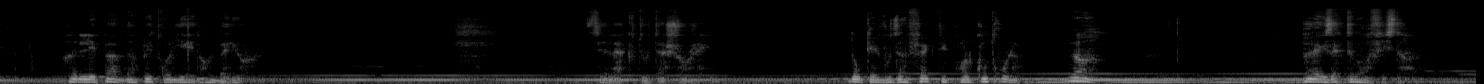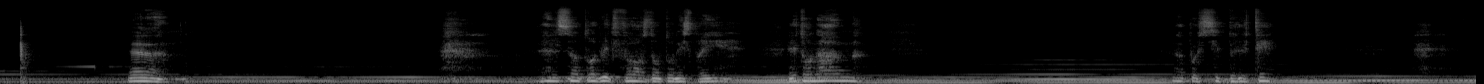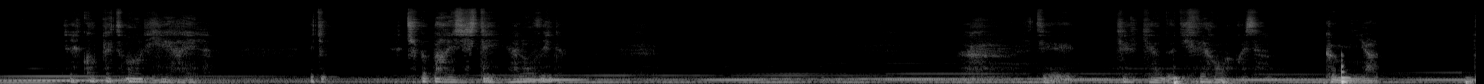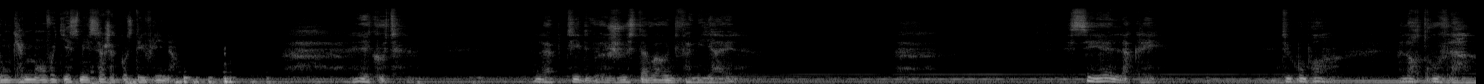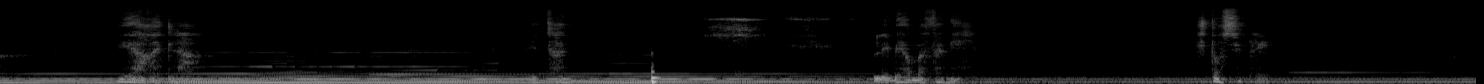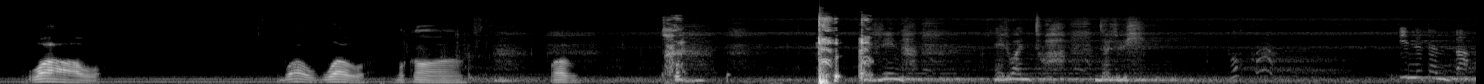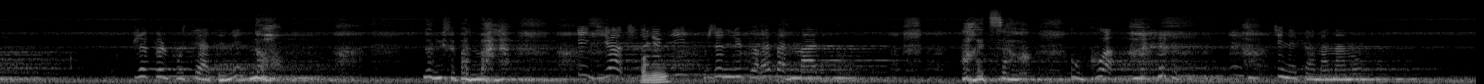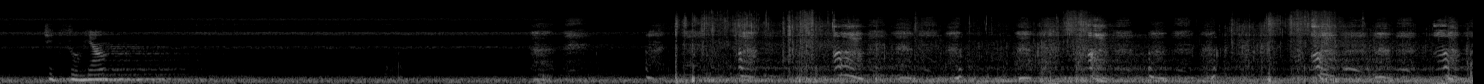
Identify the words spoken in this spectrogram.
près de l'épave d'un pétrolier dans le bayou. C'est là que tout a changé. Donc elle vous infecte et prend le contrôle Non. Pas exactement, fiston. Elle... Euh, elle s'introduit de force dans ton esprit, et ton âme Impossible de lutter. Tu es complètement lié à elle. Et tu. Tu peux pas résister à l'envie. Tu es quelqu'un de différent après ça. Comme Mia. Donc elle m'a envoyé ce message à cause d'Evelyne. Écoute, la petite veut juste avoir une famille à elle. C'est elle la clé. Tu comprends Alors trouve-la. Et arrête-la. Ethan. Libère ma famille. Je t'en supplie. Waouh Waouh, waouh Donc en... Waouh. Evelyne, éloigne-toi de lui. Il ne t'aime pas. Je peux le pousser à t'aimer. Non. Ne lui fais pas de mal. Idiote, je On est où dit, je ne lui ferai pas de mal. Arrête ça. Ou quoi? Tu n'es pas ma maman. Tu te souviens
